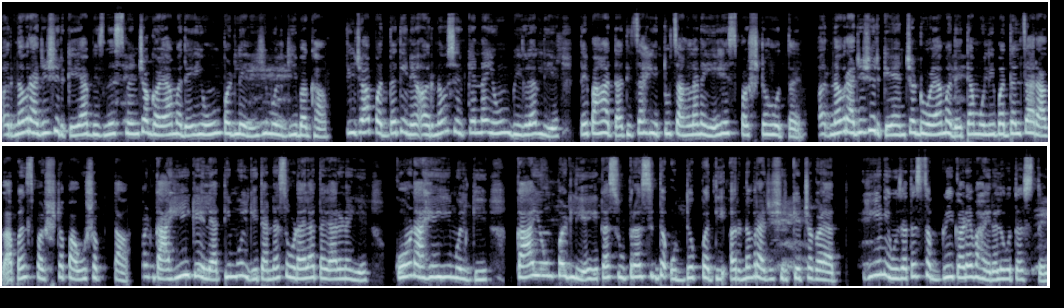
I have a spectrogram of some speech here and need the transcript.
अर्णव राजे शिर्के या बिझनेसमॅनच्या गळ्यामध्ये येऊन पडलेली ही मुलगी बघा. ती ज्या पद्धतीने अर्णव शिर्केंना येऊन बिघडली आहे ते पाहता तिचा हेतू चांगला नाही आहे हे स्पष्ट होत आहे अर्णव राजे शिर्के यांच्या डोळ्यामध्ये त्या मुलीबद्दलचा राग आपण स्पष्ट पाहू शकता. पण काहीही केल्या ती मुलगी त्यांना सोडायला तयार नाहीये. कोण आहे ही मुलगी? का येऊन पडली आहे एका सुप्रसिद्ध उद्योगपती अर्णव राजे शिर्केच्या गळ्यात. ही न्यूज आता सगळीकडे व्हायरल होत असते.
